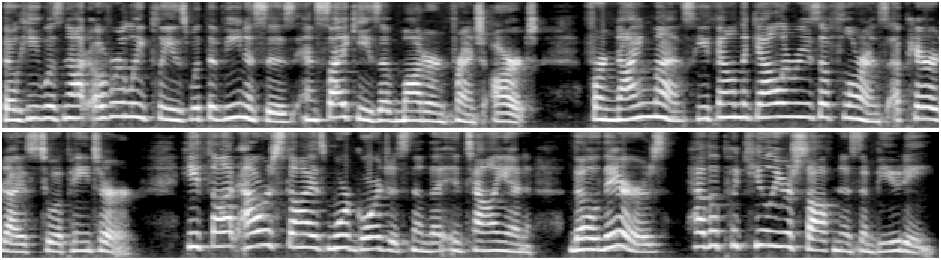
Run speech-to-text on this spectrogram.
though he was not overly pleased with the Venuses and Psyches of modern French art. For nine months he found the galleries of Florence a paradise to a painter. He thought our skies more gorgeous than the Italian, though theirs have a peculiar softness and beauty.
